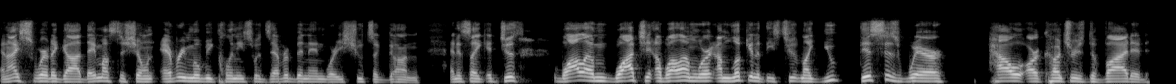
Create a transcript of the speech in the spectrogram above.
And I swear to God, they must have shown every movie Clint Eastwood's ever been in where he shoots a gun. And it's like, it just, while I'm watching, while I'm working, I'm looking at these two, I'm like, you, this is where how our country is divided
